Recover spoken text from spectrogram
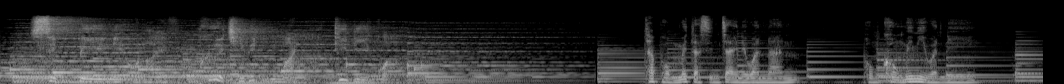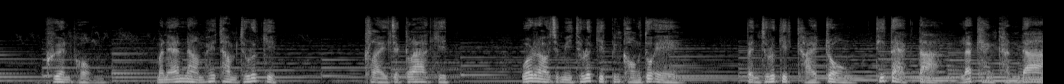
10 ปี Neo Life เพื่อชีวิตใหม่ที่ดีกว่า ถ้าผมไม่ตัดสินใจในวันนั้น ผมคงไม่มีวันนี้ เพื่อนผมมาแนะนำให้ทำธุรกิจ ใครจะกล้าคิดว่าเราจะมีธุรกิจเป็นของตัวเอง เป็นธุรกิจขายตรงที่แตกต่างและแข่งขันได้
